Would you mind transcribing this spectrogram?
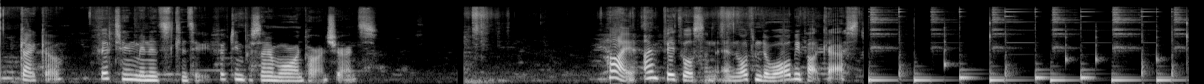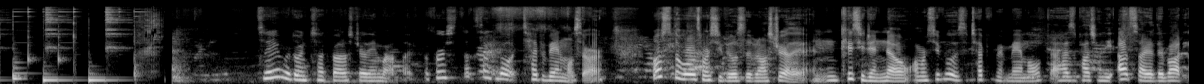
Geico. 15 minutes can save you 15% or more on car insurance. Hi, I'm Faith Wilson, and welcome to Wallaby Podcast. Today we're going to talk about Australian wildlife. But first, let's talk about what type of animals there are. Most of the world's marsupials live in Australia, and in case you didn't know, a marsupial is a type of mammal that has a pouch on the outside of their body.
